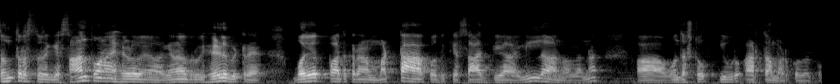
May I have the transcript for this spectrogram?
ಸಂತ್ರಸ್ತರಿಗೆ ಸಾಂತ್ವನ ಹೇಳೋ, ಏನಾದರೂ ಹೇಳಿಬಿಟ್ರೆ ಭಯೋತ್ಪಾದಕರನ್ನ ಮಟ್ಟ ಹಾಕೋದಕ್ಕೆ ಸಾಧ್ಯ ಇಲ್ಲ ಅನ್ನೋದನ್ನು ಒಂದಷ್ಟು ಇವರು ಅರ್ಥ ಮಾಡ್ಕೋಬೇಕು.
